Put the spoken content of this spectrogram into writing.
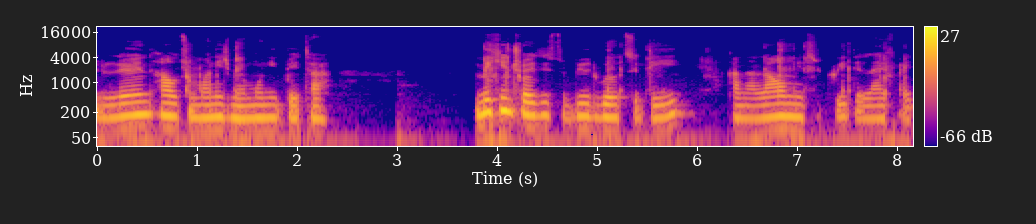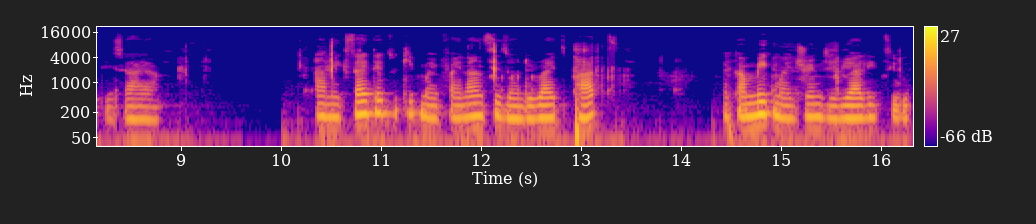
to learn how to manage my money better. Making choices to build wealth today can allow me to create the life I desire. I'm excited to keep my finances on the right path. I can make my dreams a reality with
